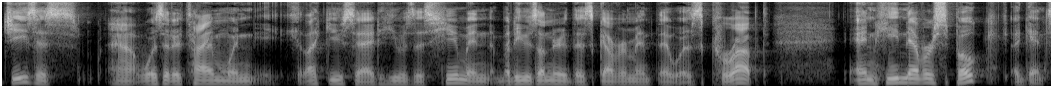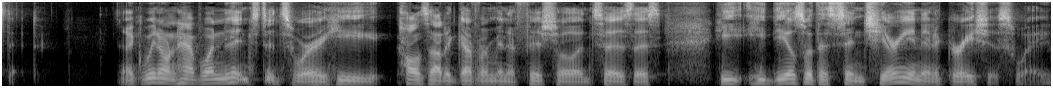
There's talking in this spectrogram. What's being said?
Jesus uh, was at a time when, like you said, he was this human, but he was under this government that was corrupt, and he never spoke against it. Like we don't have one instance where he calls out a government official and says this. He he deals with a centurion in a gracious way.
